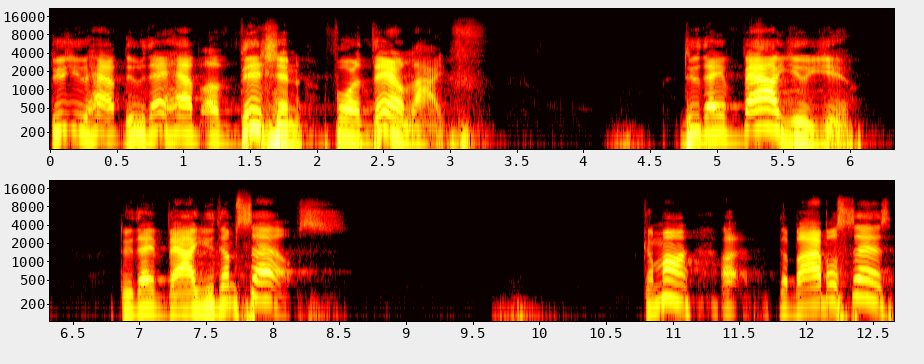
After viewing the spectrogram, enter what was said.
Do you have do they have a vision for their life? Do they value you? Do they value themselves? Come on. Uh, the Bible says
